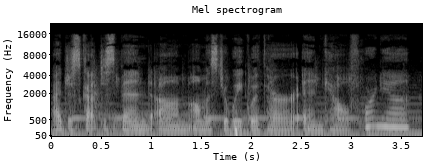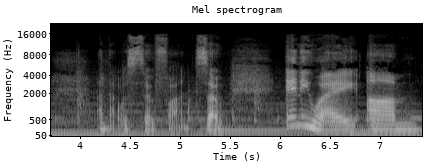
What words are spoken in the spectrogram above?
I just got to spend um, almost a week with her in California, and that was so fun. So, anyway, um,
